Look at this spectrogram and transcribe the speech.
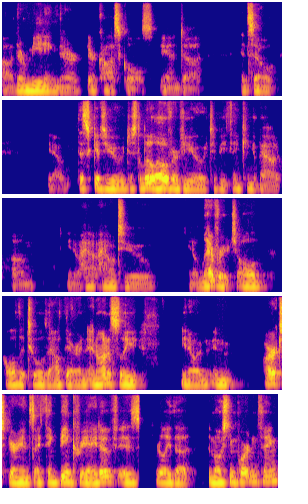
uh, they're meeting their their cost goals and uh, and so you know this gives you just a little overview to be thinking about um, you know how, how to you know leverage all all the tools out there and, and honestly you know in, in our experience i think being creative is really the the most important thing.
